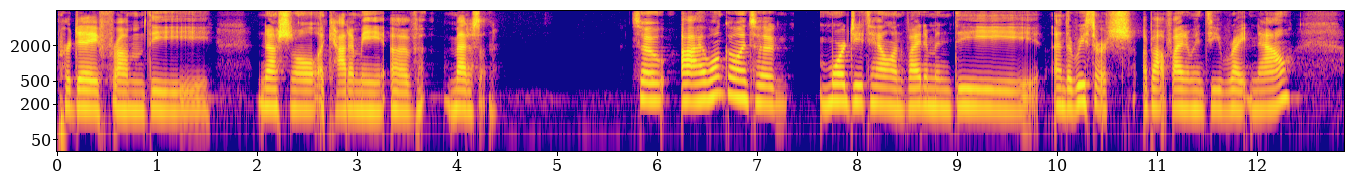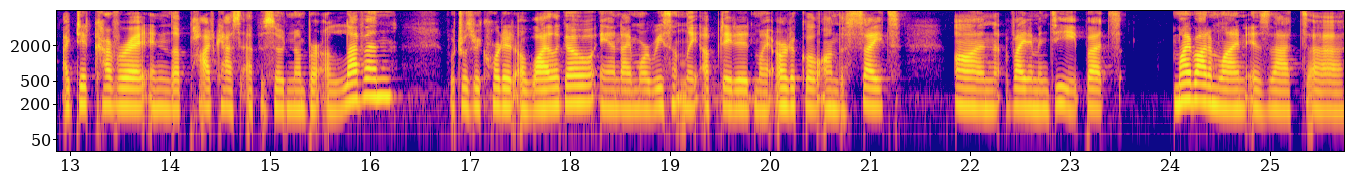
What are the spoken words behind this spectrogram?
per day from the National Academy of Medicine. So I won't go into more detail on vitamin D and the research about vitamin D right now. I did cover it in the podcast episode number 11, which was recorded a while ago, and I more recently updated my article on the site on vitamin D. But my bottom line is that uh,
